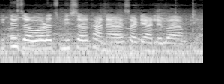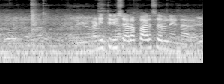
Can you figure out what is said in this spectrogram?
इथे जवळच मिसळ खाण्यासाठी आलेलो आहे आम्ही. आणि त्रिशाला पार्सल नेणार आहे.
